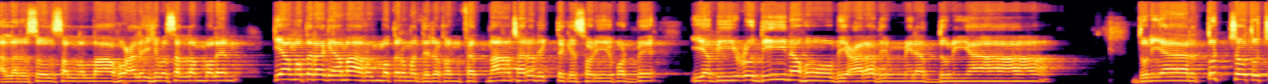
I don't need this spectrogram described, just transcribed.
আল্লাহ রসুল সাল্লাহ আলহি ওসাল্লাম বলেন, কিয়ামতের আগে আমার উম্মতের মধ্যে যখন ফেতনা চারদিক থেকে ছড়িয়ে পড়বে দুনিয়া। দুনিয়ার তুচ্ছ তুচ্ছ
